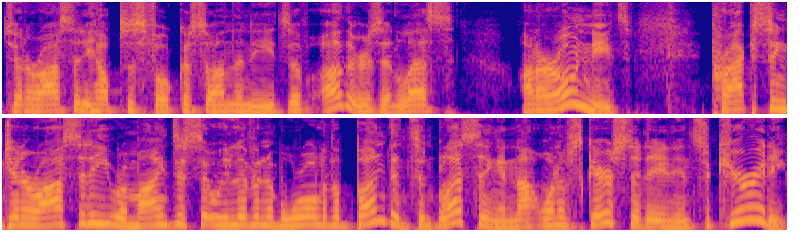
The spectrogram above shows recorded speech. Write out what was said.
Generosity helps us focus on the needs of others and less on our own needs. Practicing generosity reminds us that we live in a world of abundance and blessing and not one of scarcity and insecurity.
